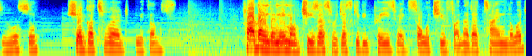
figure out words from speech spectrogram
to also share God's word with us. Father, in the name of Jesus, we just give you praise. We exalt you for another time, Lord,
